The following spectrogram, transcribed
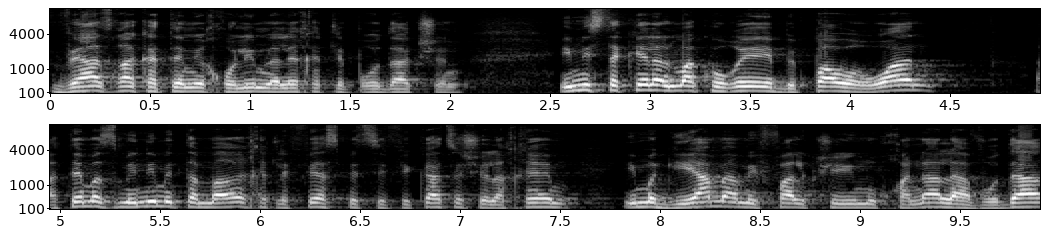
ואז רק אתם יכולים ללכת ל production. אם נסתכל על מה קורה ב Power 1, אתם מזמינים את המערכת לפי הספציפיקציה שלכם, היא מגיעה מהמפעל כשהיא מוכנה לעבודה,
